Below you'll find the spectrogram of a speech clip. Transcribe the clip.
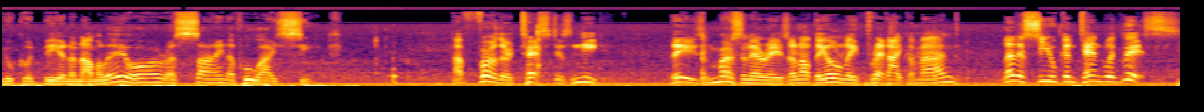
You could be an anomaly or a sign of who I seek. A further test is needed. These mercenaries are not the only threat I command. Let us see you contend with this.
